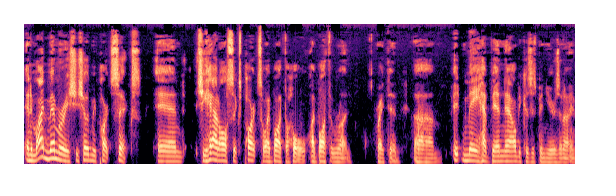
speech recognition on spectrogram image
And in my memory, she showed me part six, and she had all six parts, so I bought the whole, I bought the run right then. Um, it may have been now because it's been years and I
